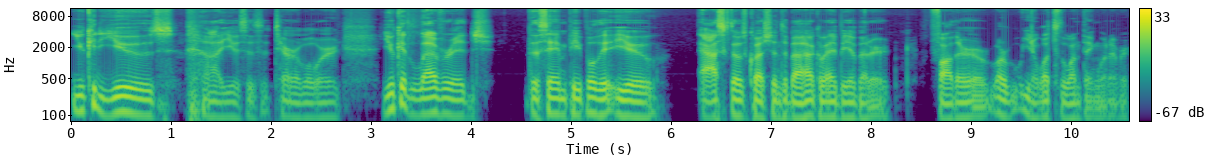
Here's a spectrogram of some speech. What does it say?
You could use, uh, use is a terrible word. You could leverage the same people that you ask those questions about how can I be a better father or, or you know, what's the one thing, whatever,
